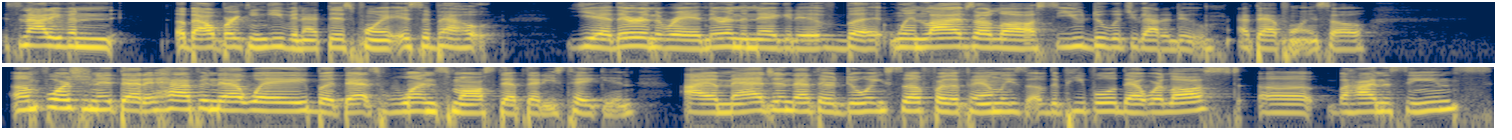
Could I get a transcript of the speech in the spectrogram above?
it's not even about breaking even at this point. It's about, yeah, they're in the red, they're in the negative, but when lives are lost, you do what you got to do at that point. So, unfortunate that it happened that way, but that's one small step that he's taken. I imagine that they're doing stuff for the families of the people that were lost uh, behind the scenes.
